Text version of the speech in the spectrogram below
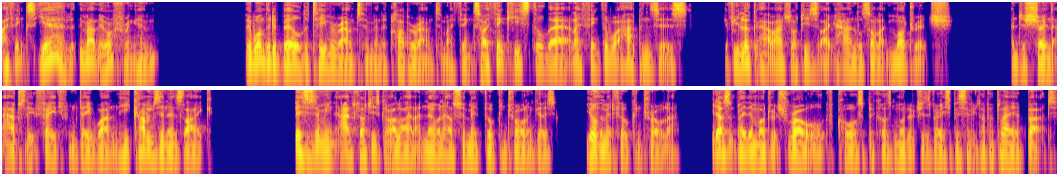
I think, so, yeah, the amount they're offering him. They wanted to build a team around him and a club around him, I think. So I think he's still there. And I think that what happens is, if you look at how Ancelotti's like handled someone like Modric and just shown absolute faith from day one, he comes in as like This is, I mean, Ancelotti's got a line like no one else for midfield control and goes, "You're the midfield controller." He doesn't play the Modric role, of course, because Modric is a very specific type of player, but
